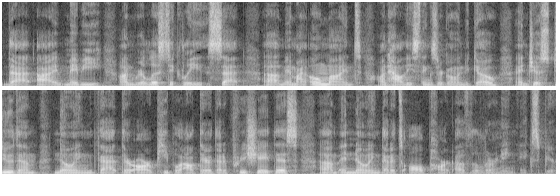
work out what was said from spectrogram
that I maybe unrealistically set um, in my own mind on how these things are going to go and just do them knowing that there are people out there that appreciate this um, and knowing that it's all part of the learning experience.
